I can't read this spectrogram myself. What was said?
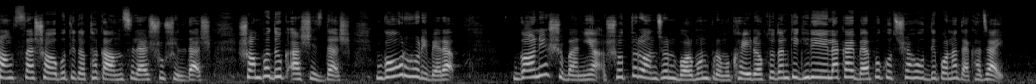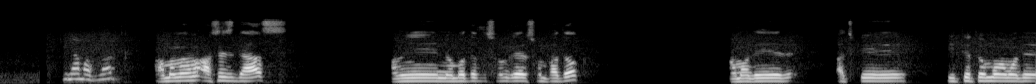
সংস্থার সভাপতি তথা কাউন্সিলর সুশীল দাস সম্পাদক আশিস দাস গৌর হরিবেরা গণেশ বানিয়া সত্যরঞ্জন বর্মন প্রমুখ। এই রক্তদানকে ঘিরে এলাকায় ব্যাপক উৎসাহ উদ্দীপনা দেখা যায়। আমার নাম আশিস দাস। আমি নবদেব সংঘের সম্পাদক। আমাদের আজকে তৃতীয়তম আমাদের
